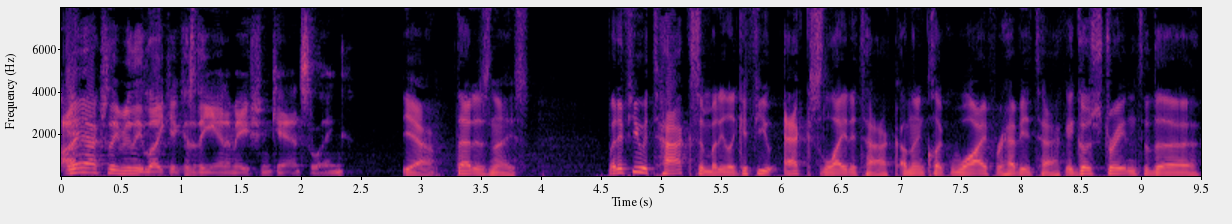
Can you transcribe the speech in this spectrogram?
I actually really like it because of the animation canceling. Yeah, that is nice. But if you attack somebody, like if you X light attack and then click Y for heavy attack, it goes straight into the.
